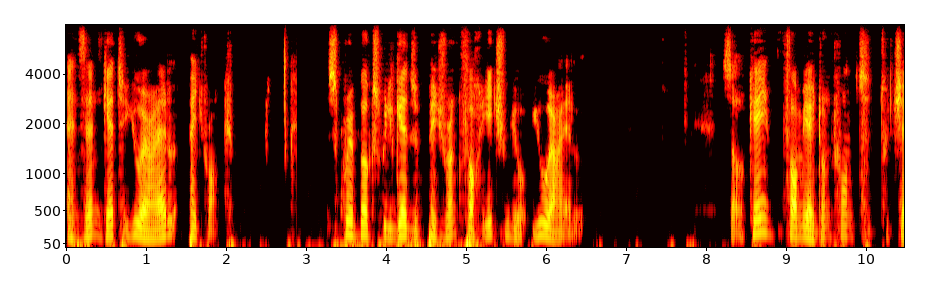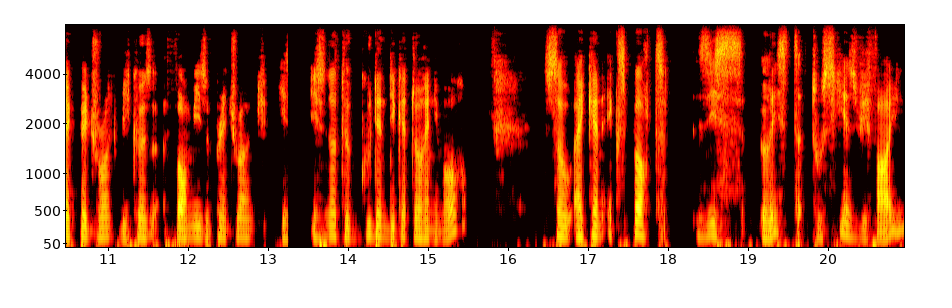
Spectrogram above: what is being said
and then get URL PageRank. Scrapebox will get the PageRank for each URL. So okay, for me I don't want to check PageRank because for me the PageRank is, is not a good indicator anymore. So I can export this list to CSV file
